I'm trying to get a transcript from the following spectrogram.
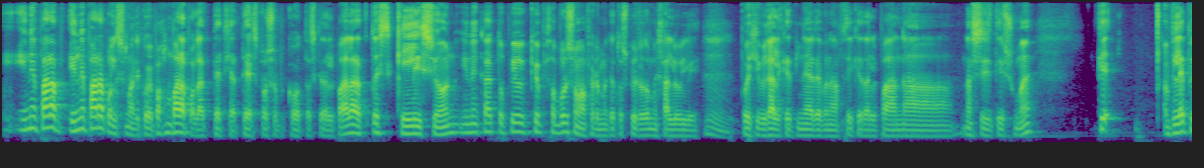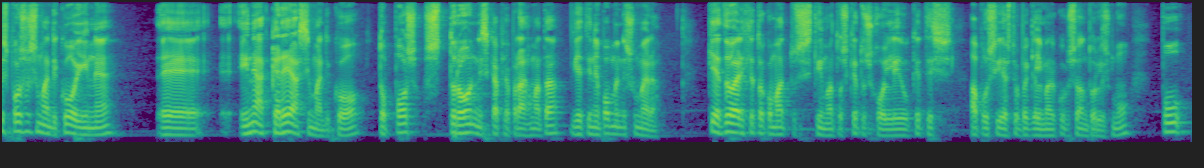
είναι πάρα, είναι πάρα πολύ σημαντικό. Υπάρχουν πάρα πολλά τέτοια τεστ προσωπικότητας κτλ. Αλλά το τεστ κλήσεων είναι κάτι το οποίο και θα μπορούσαμε να φέρουμε και το Σπύρο το Μιχαλούλη που έχει βγάλει και την έρευνα αυτή κτλ. Να, να συζητήσουμε. Και βλέπεις πόσο σημαντικό είναι. Ε, είναι ακραία σημαντικό το πώς στρώνεις κάποια πράγματα για την επόμενη σου μέρα. Και εδώ έρχεται το κομμάτι του συστήματος και του σχολείου και της απουσίας του επαγγελματικού προσανατολισμού, που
